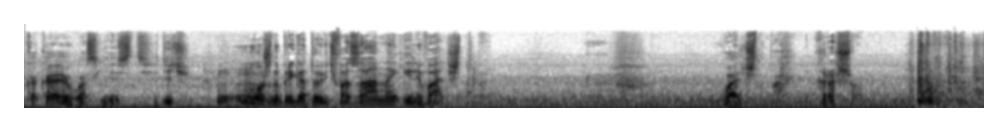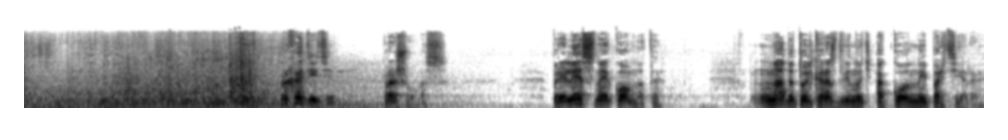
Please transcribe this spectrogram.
Какая у вас есть дичь? Можно приготовить фазана или вальшнапа. Вальшнапа. Хорошо. Проходите, прошу вас. Прелестная комната. Надо только раздвинуть оконные портьеры.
